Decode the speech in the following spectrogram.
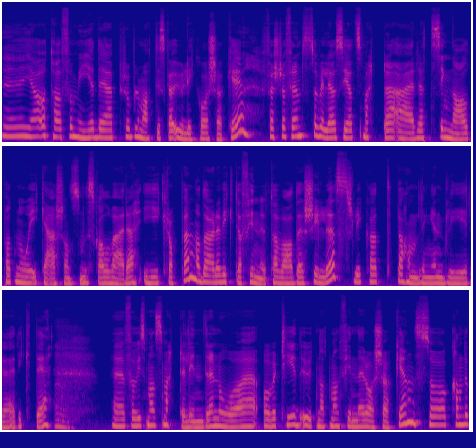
Eh, ja, å ta for mye det er problematisk av ulike årsaker. Først og fremst så vil jeg jo si at smerte er et signal på at noe ikke er sånn som det skal være i kroppen. Og da er det viktig å finne ut av hva det skyldes, slik at behandlingen blir eh, riktig. Mm. Eh, for hvis man smertelindrer noe over tid uten at man finner årsaken, så kan du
